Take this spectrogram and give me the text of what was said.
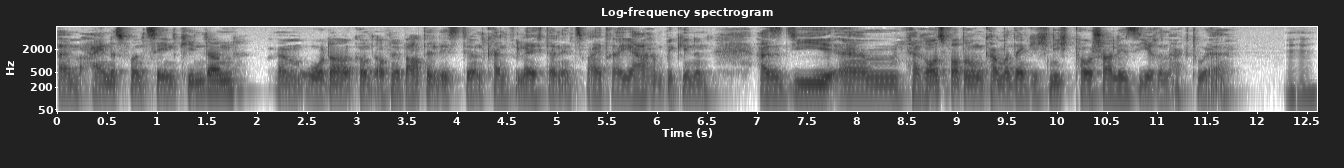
ähm, eines von zehn Kindern ähm, oder kommt auf eine Warteliste und kann vielleicht dann in zwei, drei Jahren beginnen. Also die ähm, Herausforderungen kann man, denke ich, nicht pauschalisieren aktuell. Mhm.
